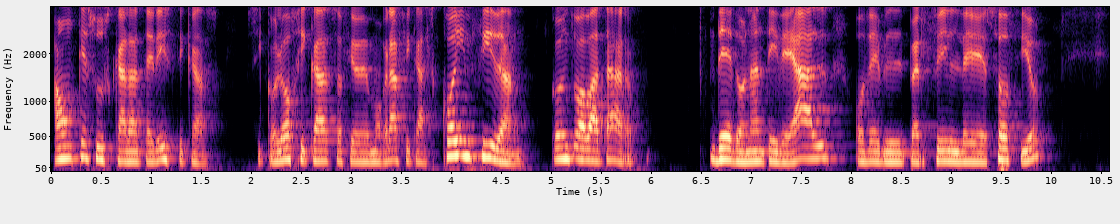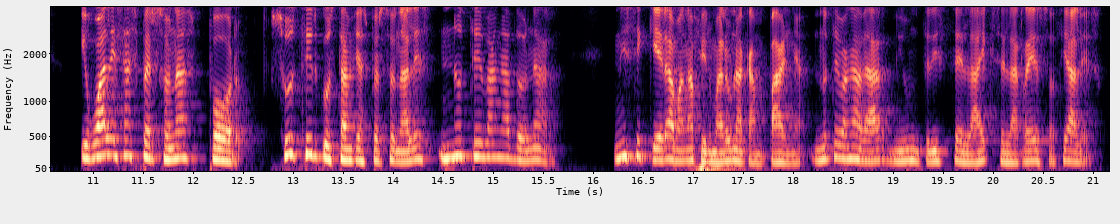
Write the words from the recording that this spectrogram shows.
aunque sus características psicológicas, sociodemográficas coincidan con tu avatar de donante ideal o del perfil de socio, igual esas personas por sus circunstancias personales no te van a donar, ni siquiera van a firmar una campaña, no te van a dar ni un triste like en las redes sociales.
